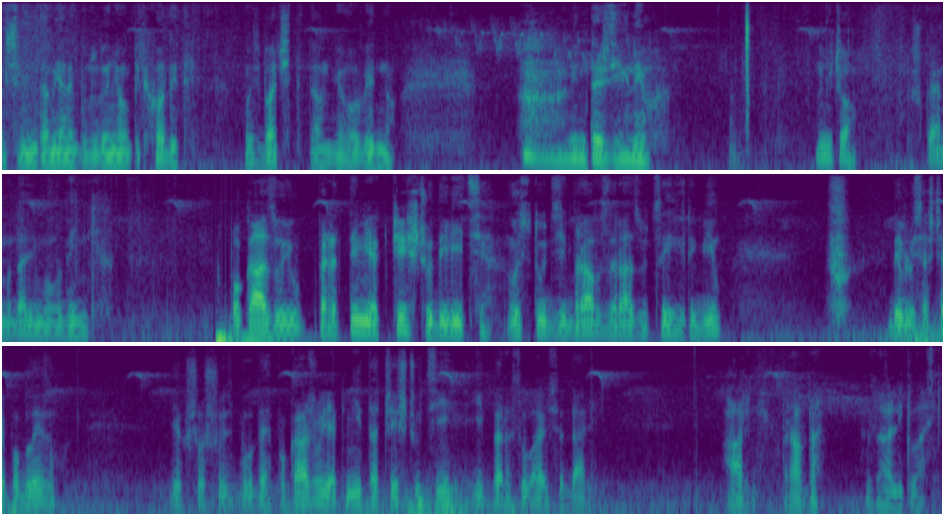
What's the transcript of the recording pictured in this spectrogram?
Ось він там, я не буду до нього підходити. Ось бачите, там його видно. Він теж зігнив. Ну нічого, шукаємо далі молоденьких. Показую перед тим як чищу, дивіться, ось тут зібрав зразу цих грибів. Дивлюся ще поблизу. Якщо щось буде, покажу, як ні, та чищу ці і пересуваюся далі. Гарні, правда? Взагалі класні.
